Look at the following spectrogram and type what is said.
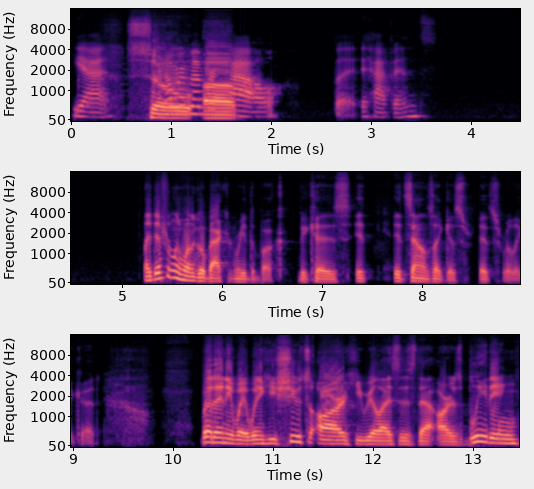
Yeah. So I don't remember uh, how, but it happens. I definitely want to go back and read the book because it it sounds like it's it's really good. But anyway, when he shoots R, he realizes that R is bleeding,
